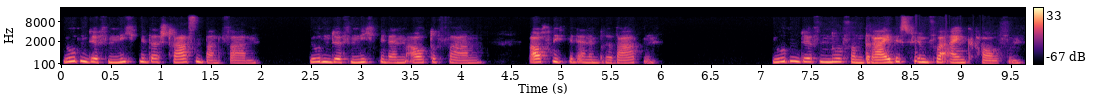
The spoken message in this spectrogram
Juden dürfen nicht mit der Straßenbahn fahren. Juden dürfen nicht mit einem Auto fahren, auch nicht mit einem privaten. Juden dürfen nur von drei bis fünf Uhr einkaufen.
